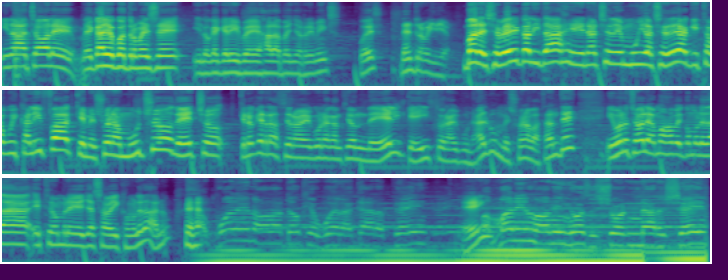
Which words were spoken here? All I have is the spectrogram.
Y nada, chavales, me callo cuatro meses y lo que queréis ver es Jalapeño Remix, pues dentro vídeo. Vale, se ve calidad en HD muy HD. Aquí está Wiz Khalifa, que me suena mucho. De hecho, creo que reacciona alguna canción de él que hizo en algún álbum, me suena bastante. Y bueno, chavales, vamos a ver cómo le da este hombre, ya sabéis cómo le da, ¿no? ¿Eh? My money long and yours is short and out of shape.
